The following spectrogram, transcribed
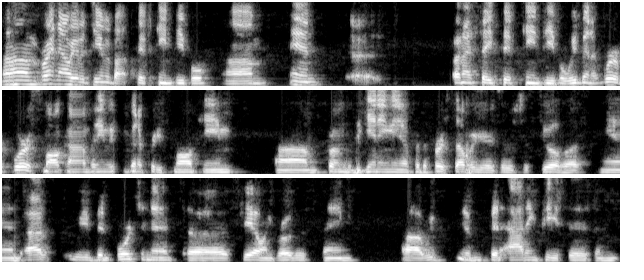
Um, right now, we have a team of about 15 people, um, and uh, when I say 15 people, we've been we're we're a small company. We've been a pretty small team um, from the beginning. You know, for the first several years, it was just two of us, and as we've been fortunate to scale and grow this thing, uh, we've you know, been adding pieces, and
